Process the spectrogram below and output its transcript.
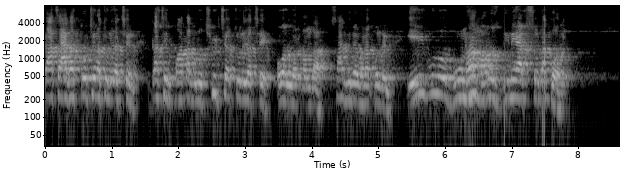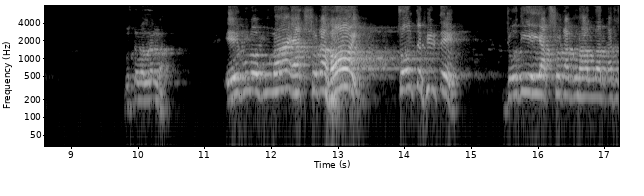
গাছে আঘাত করছে না চলে যাচ্ছেন। গাছের পাতাগুলো ছিঁড়ছে চলে যাচ্ছে, ও আল্লাহর বান্দা। সাগিরা গোনা করলেন এইগুলো গুনহা মানুষ দিনে একশোটা করে। বুঝতে পারলেন না? এগুলো গুণা একশোটা হয়, চলতে ফিরতে। যদি এই একশোটা গুণা আল্লাহর কাছে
